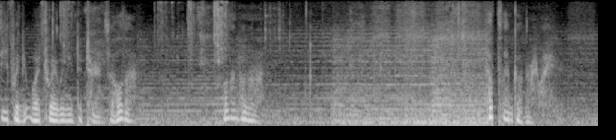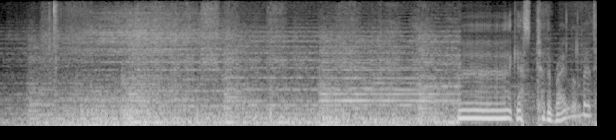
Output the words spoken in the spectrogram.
see if we which way we need to turn. So hold on. Hold on, hold on. Hopefully I'm going the right way. Uh, I guess to the right a little bit.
